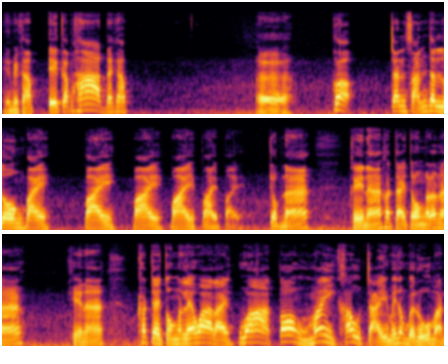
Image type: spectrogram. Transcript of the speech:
เห็นไหมครับ เอกภาพนะครับ เออก็จันสันจันลงไปไป ไปไปไปไปจบนะโอเคนะ เข้าใจตรงกันแล้วนะโอเคนะ เข้าใจตรงกันแล้วว่าอะไรว่าต้องไม่เข้าใจไม่ต้องไปรู้มัน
